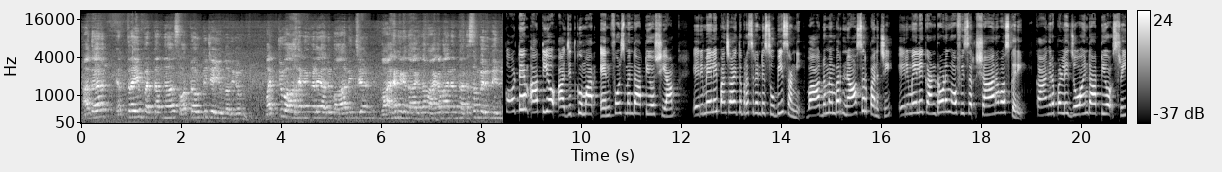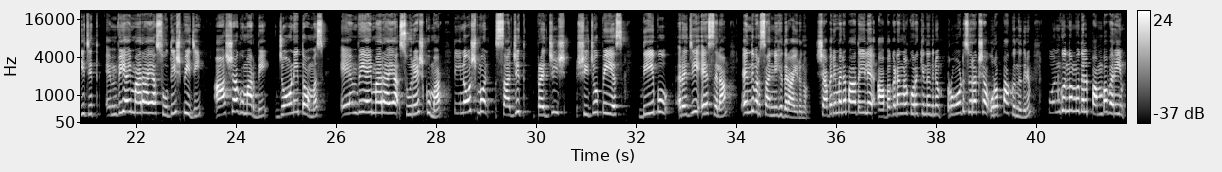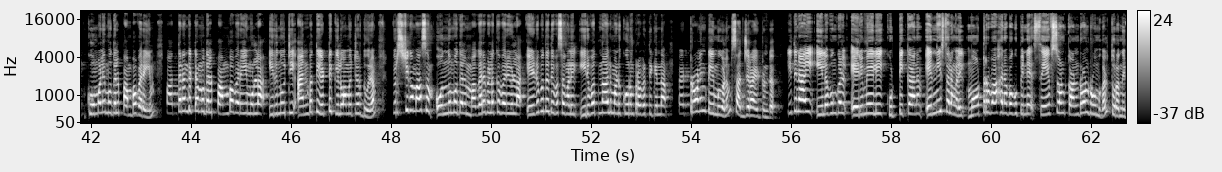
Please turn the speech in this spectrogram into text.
അത് എത്രയും പെട്ടെന്ന് സോർട്ട് ഔട്ട് ചെയ്യുന്നതിനും മറ്റു വാഹനങ്ങളെ അത് ബാധിച്ച് വാഹന ഗതാഗതം ആകമാനം തടസ്സം വരുന്നില്ല. Kottayam R T O Ajith Kumar enforcement R T O Shyam Erumeli panchayat president Subi Sunny ward member Nasar Panachi Erumeli controlling officer Shanavas Kareem Kanjirappally joint R T O Sreejith M V ഐമാരായ Sudheesh P G Ashakumar B Johny Thomas A M V ഐമാരായ Suresh Kumar Tinosh Mon Sajith Prajeesh Shiju P S Deepu Reji A. Salam എന്നിവർ സന്നിഹിതരായിരുന്നു. ശബരിമല പാതയിലെ അപകടങ്ങൾ കുറയ്ക്കുന്നതിനും road സുരക്ഷ ഉറപ്പാക്കുന്നതിനും പൊൻകുന്നം മുതൽ പമ്പ വരെയും കുമളി മുതൽ പമ്പ വരെയും പത്തനംതിട്ട മുതൽ പമ്പ വരെയുമുള്ള ഇരുന്നൂറ്റി അൻപത്തി എട്ട് കിലോമീറ്റർ ദൂരം വൃശ്ചിക മാസം ഒന്നു മുതൽ മകരവിളക്ക് വരെയുള്ള എഴുപത് ദിവസങ്ങളിൽ ഇരുപത്തിനാല് മണിക്കൂറും പ്രവർത്തിക്കുന്ന പെട്രോളിംഗ് ടീമുകളും സജ്ജരായിട്ടുണ്ട്. ഇതിനായി ഇലവുങ്കൽ എരുമേലി കുട്ടിക്കാനം എന്നീ സ്ഥലങ്ങളിൽ മോട്ടോർ വാഹന വകുപ്പിന്റെ സേഫ് സോൺ കൺട്രോൾ റൂമുകൾ തുറന്നിട്ടുണ്ട്.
